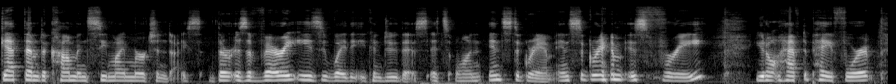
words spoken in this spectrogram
get them to come and see my merchandise? There is a very easy way that you can do this. It's on Instagram. Instagram is free. You don't have to pay for it.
